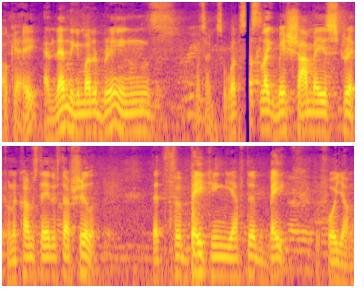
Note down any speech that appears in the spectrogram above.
Okay, and then the Gemara brings. What's that? So what's like Beis Shammai is strict when it comes to Eruv Tavshila. That for baking you have to bake before Yom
